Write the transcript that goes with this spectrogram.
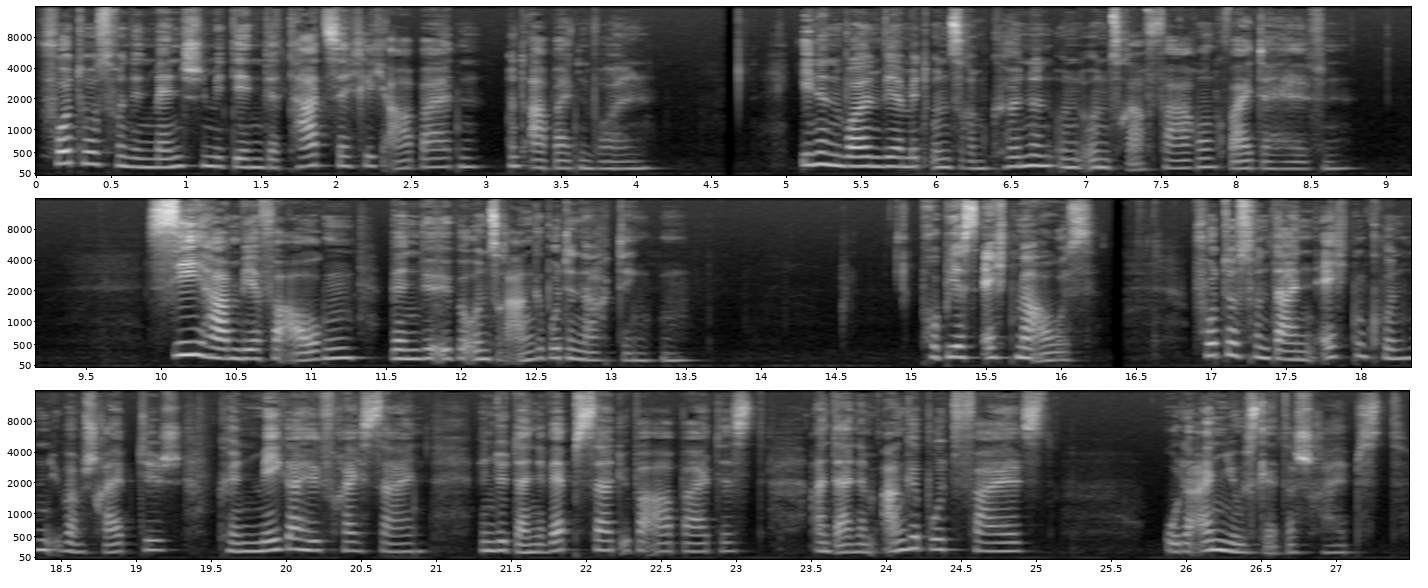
Fotos von den Menschen, mit denen wir tatsächlich arbeiten und arbeiten wollen. Ihnen wollen wir mit unserem Können und unserer Erfahrung weiterhelfen. Sie haben wir vor Augen, wenn wir über unsere Angebote nachdenken. Probier's echt mal aus. Fotos von deinen echten Kunden überm Schreibtisch können mega hilfreich sein, wenn du deine Website überarbeitest, an deinem Angebot feilst oder ein Newsletter schreibst.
